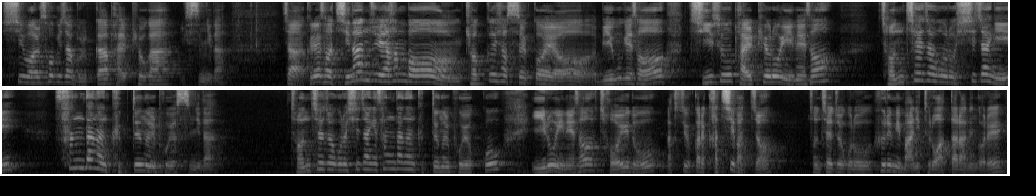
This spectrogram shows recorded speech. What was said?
10월 소비자 물가 발표가 있습니다. 자, 그래서 지난주에 한번 겪으셨을 거예요. 미국에서 지수 발표로 인해서 전체적으로 시장이 상당한 급등을 보였습니다. 전체적으로 시장이 상당한 급등을 보였고 이로 인해서 저희도 낙수 효과를 같이 봤죠. 전체적으로 흐름이 많이 들어왔다라는 거를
